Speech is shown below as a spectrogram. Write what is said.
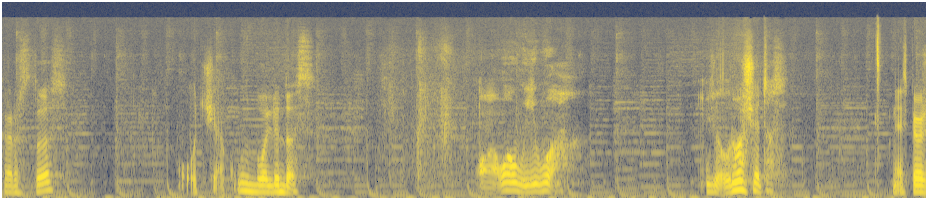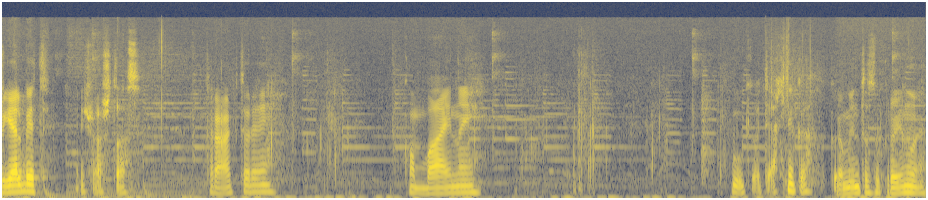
karstus. O čia koks bolidas. O, o, vyvo. Žiauru šitas. Nespėjau išgelbėti, išvežtas. Traktoriai, kombainai, ūkio technika, gamintas Ukrainoje.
